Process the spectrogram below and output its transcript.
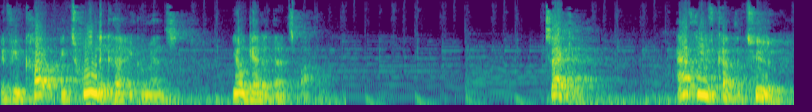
If you cut between the cut increments, you'll get a dead spot. Second, after you've cut the tube,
